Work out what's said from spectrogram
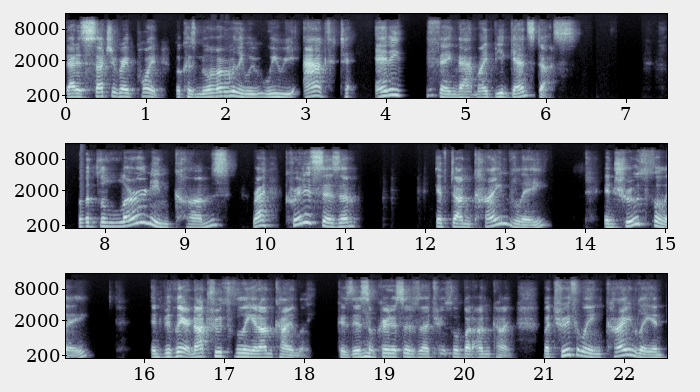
That is such a great point because normally we, we react to anything that might be against us. But the learning comes, right? Criticism, if done kindly and truthfully, and to be clear, not truthfully and unkindly, because there's mm-hmm. some criticism that truthful but unkind, but truthfully and kindly. And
